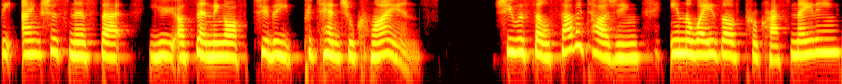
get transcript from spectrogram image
the anxiousness that you are sending off to the potential clients. She was self sabotaging in the ways of procrastinating,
